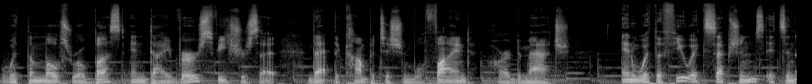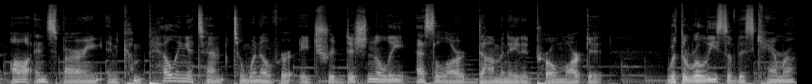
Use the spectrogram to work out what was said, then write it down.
with the most robust and diverse feature set that the competition will find hard to match. And with a few exceptions, it's an awe inspiring and compelling attempt to win over a traditionally SLR dominated pro market. With the release of this camera,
